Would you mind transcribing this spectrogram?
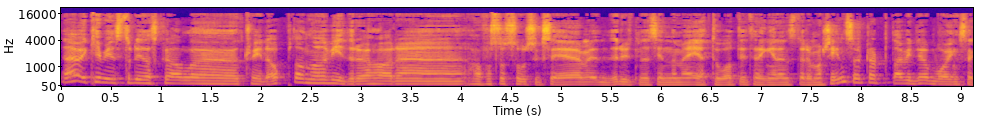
Ja, ikke minst når de skal uh, trade opp, da, når Widerøe har, uh, har, fått så stor suksess med rutene sine med E2 at de trenger en større maskin, så klart, da vil jo Boeing stå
